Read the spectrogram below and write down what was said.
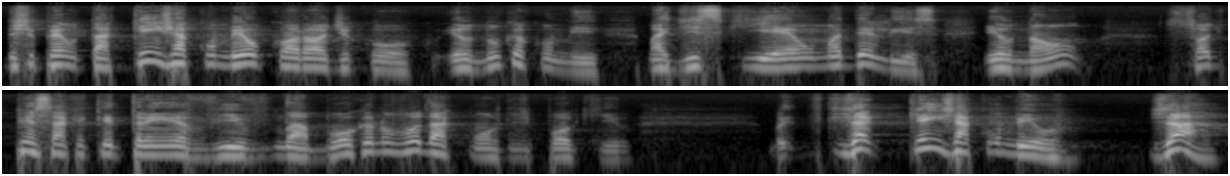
Deixa eu perguntar, quem já comeu coral de coco? Eu nunca comi, mas disse que é uma delícia. Eu não, só de pensar que aquele trem é vivo na boca, eu não vou dar conta de pôr aquilo. Já, quem já comeu? Já?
